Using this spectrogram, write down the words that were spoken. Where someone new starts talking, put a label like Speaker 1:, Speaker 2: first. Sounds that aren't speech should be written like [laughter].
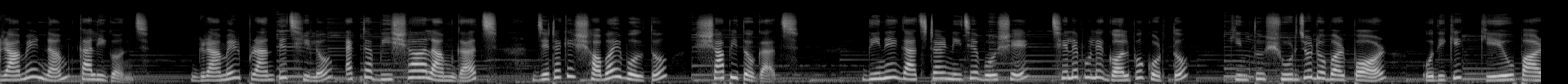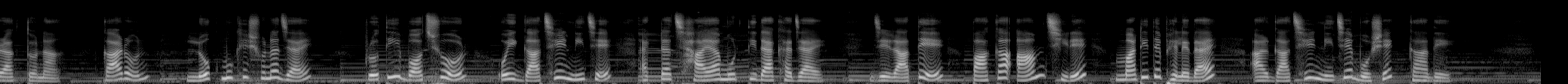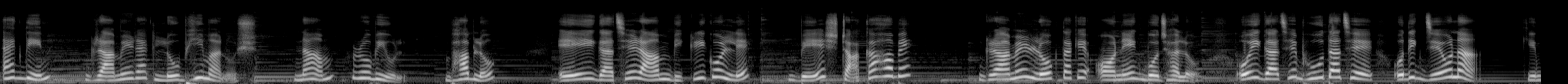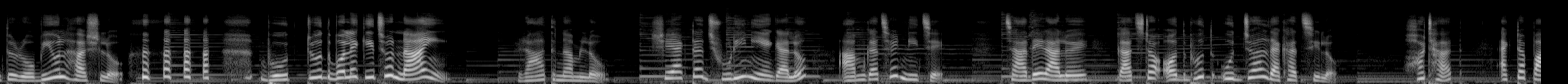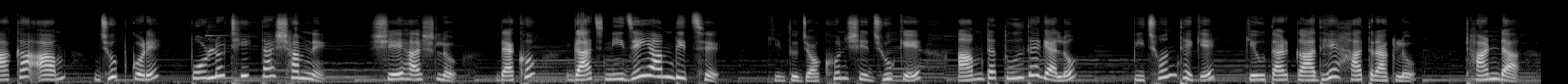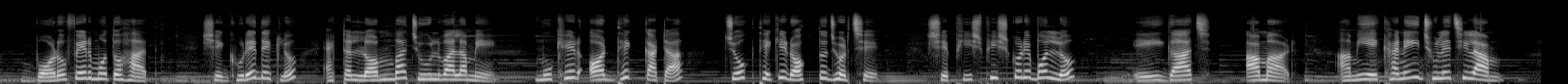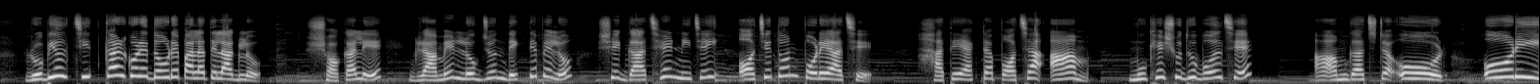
Speaker 1: গ্রামের নাম কালীগঞ্জ। গ্রামের প্রান্তে ছিল একটা বিশাল আম গাছ, যেটাকে সবাই বলতো শাপিত গাছ। দিনে গাছটার নিচে বসে ছেলেপুলে গল্প করত, কিন্তু সূর্য ডোবার পর ওদিকে কেউ পা রাখত না। কারণ লোকমুখে শোনা যায়, প্রতি বছর ওই গাছের নিচে একটা ছায়া মূর্তি দেখা যায়, যে রাতে পাকা আম ছিঁড়ে মাটিতে ফেলে দেয় আর গাছের নিচে বসে কাঁদে। একদিন গ্রামের এক লোভী মানুষ নাম রবিউল ভাবল, এই গাছের আম বিক্রি করলে বেশ টাকা হবে। গ্রামের লোক তাকে অনেক বোঝালো, ওই গাছে ভূত আছে, ওদিক যেও না। কিন্তু রবিউল হাসল [laughs] ভূত টুত বলে কিছু নাই। রাত নামল, সে একটা ঝুড়ি নিয়ে গেল আম গাছের নিচে। চাঁদের আলোয় গাছটা অদ্ভুত উজ্জ্বল দেখাচ্ছিল। হঠাৎ একটা পাকা আম ঝুপ করে পড়ল ঠিক তার সামনে। সে হাসল, দেখো, গাছ নিজেই আম দিচ্ছে। কিন্তু যখন সে ঝুঁকে আমটা তুলতে গেল, পিছন থেকে কেউ তার কাঁধে হাত রাখল। ঠান্ডা, বরফের মতো হাত। সে ঘুরে দেখল একটা লম্বা চুলওয়ালা মেয়ে। মুখের অর্ধেক কাটা, চোখ থেকে রক্ত ঝরছে। সে ফিসফিস করে বলল, এই গাছ আমার, আমি এখানেই ঝুলেছিলাম। রবিউল চিৎকার করে দৌড়ে পালাতে লাগল। সকালে গ্রামের লোকজন দেখতে পেল সে গাছের নিচেই অচেতন পড়ে আছে। হাতে একটা পচা আম, মুখে শুধু বলছে, আম গাছটা ওর, ওরই।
